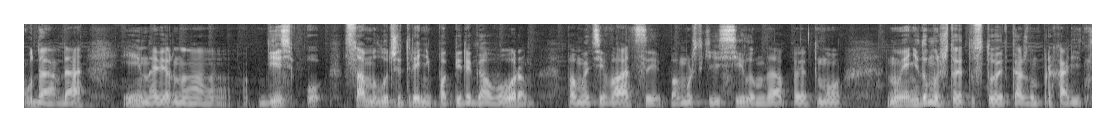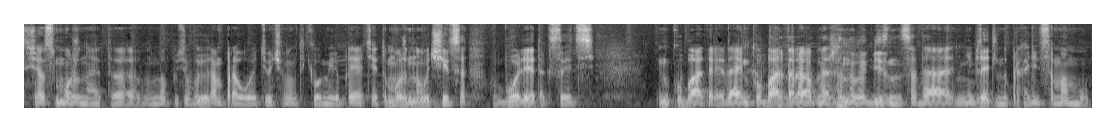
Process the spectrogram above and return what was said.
удар, да. И, наверное, здесь самый лучший тренинг по переговорам, по мотивации, по мужским силам, да. Поэтому, ну, я не думаю, что это стоит каждому проходить. Сейчас можно это, ну, допустим, вы там проводите очень много такого мероприятия. Это можно научиться в более, так сказать, инкубаторе, да, инкубатора обнаженного бизнеса, да, не обязательно проходить самому.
